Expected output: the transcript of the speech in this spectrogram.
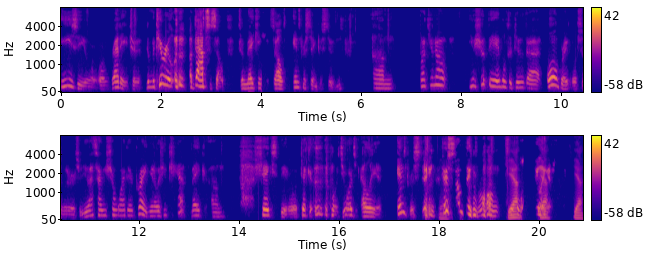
easy or, or ready to, the material adapts itself to making itself interesting to students. Um, but, you know, you should be able to do that. All great works of literature. That's how you show why they're great. You know, if you can't make um, Shakespeare or Dickens or George Eliot interesting, yeah. there's something wrong. Yeah. yeah. It. Yeah.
